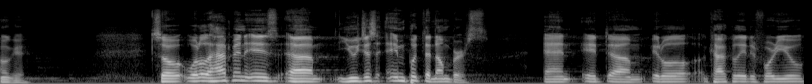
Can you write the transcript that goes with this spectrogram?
Okay. So what will happen is um, you just input the numbers and it um, it will calculate it for you.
